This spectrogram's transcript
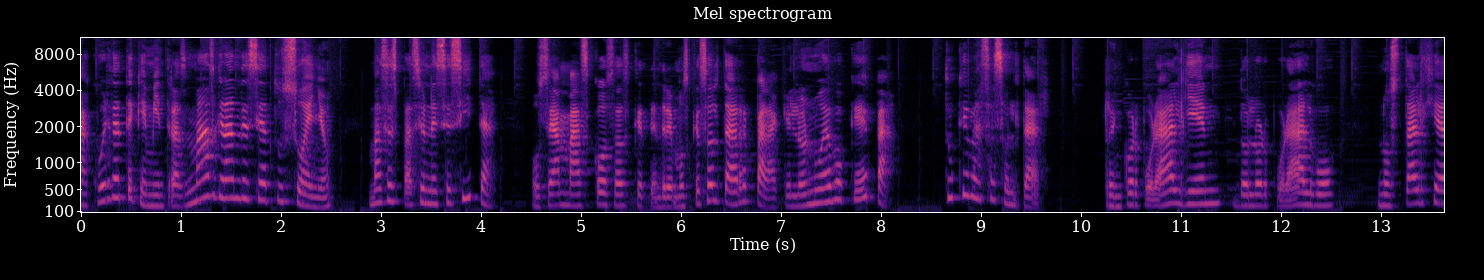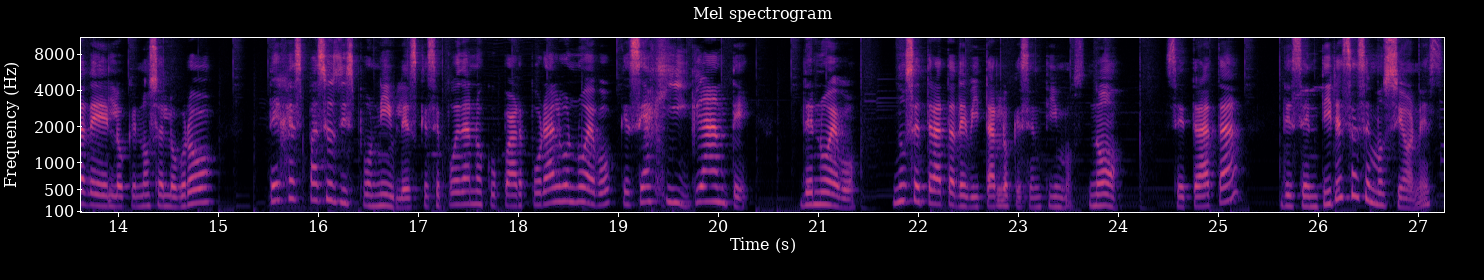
Acuérdate que mientras más grande sea tu sueño, más espacio necesita, o sea, más cosas que tendremos que soltar para que lo nuevo quepa. ¿Tú qué vas a soltar? rencor por alguien, dolor por algo, nostalgia de lo que no se logró. deja espacios disponibles que se puedan ocupar por algo nuevo que sea gigante. De nuevo, no se trata de evitar lo que sentimos, no, se trata de sentir esas emociones,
